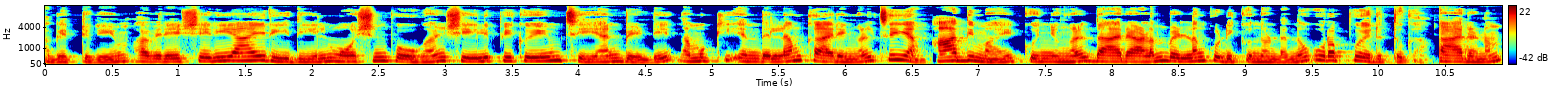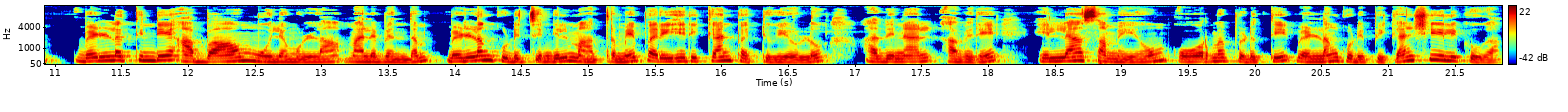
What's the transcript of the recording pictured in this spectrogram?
അകറ്റുകയും അവരെ ശരിയായ രീതിയിൽ മോശം പോകാൻ ശീലിപ്പിക്കുകയും ചെയ്യാൻ വേണ്ടി നമുക്ക് എന്തെല്ലാം കാര്യങ്ങൾ ചെയ്യാം ആദ്യമായി കുഞ്ഞുങ്ങൾ ധാരാളം വെള്ളം കുടിക്കുന്നുണ്ടെന്ന് ഉറപ്പുവരുത്തുക. കാരണം വെള്ളത്തിന്റെ അഭാവം മൂലമുള്ള മലബന്ധം വെള്ളം കുടിച്ചെങ്കിൽ മാത്രമേ പരിഹരിക്കാൻ പറ്റുകയുള്ളൂ. അതിനാൽ അവരെ എല്ലാ സമയവും ഓർമ്മപ്പെടുത്തി വെള്ളം കുടിപ്പിക്കാൻ ശീലിക്കുക.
